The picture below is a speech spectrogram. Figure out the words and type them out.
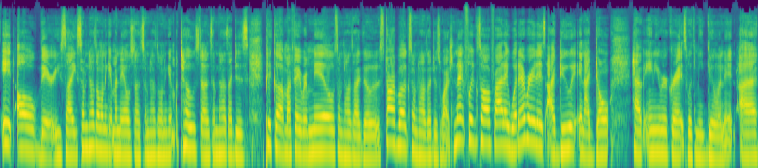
It all varies. Like sometimes I want to get my nails done, sometimes I want to get my toes done, sometimes I just pick up my favorite meal, sometimes I go to Starbucks, sometimes I just watch Netflix all Friday. Whatever it is, I do it and I don't have any regrets with me doing it. I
